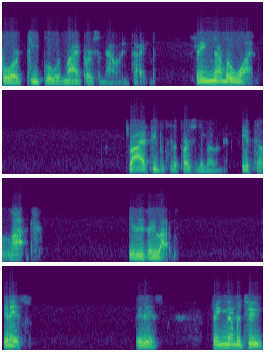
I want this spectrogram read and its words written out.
for people with my personality type. Thing number one drive people to the personal development. It's a lot. It is a lot. It is. It is. Thing number two.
